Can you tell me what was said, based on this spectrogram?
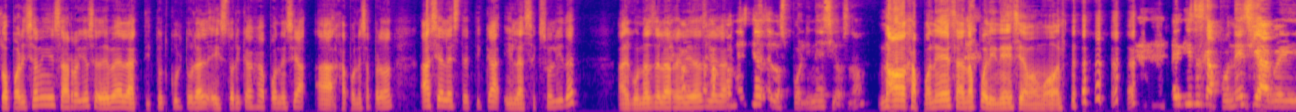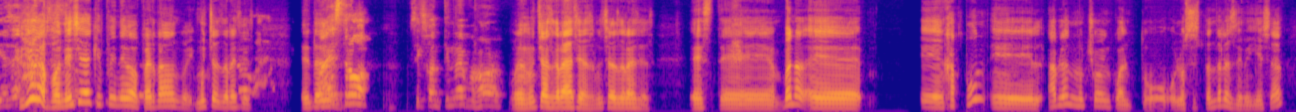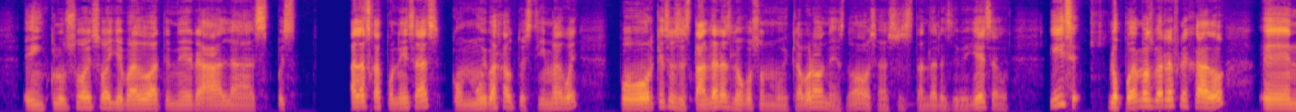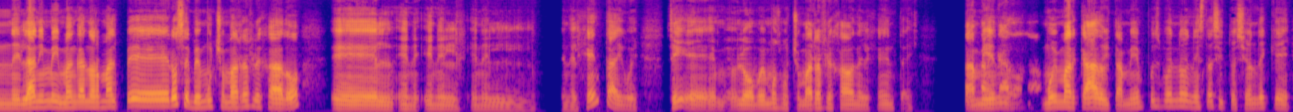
Su aparición y desarrollo se debe a la actitud cultural e histórica japonesa, a, japonesa perdón, hacia la estética y la sexualidad algunas de las realidades llegan. Japonesa de los polinesios, ¿no? No, japonesa, no polinesia, mamón. El que es japonesia, güey. ¿Sí, japonesia? Qué pendejo, perdón, güey. Muchas gracias. Maestro. Sí, continúe, por favor. Pues muchas gracias, muchas gracias. Este, bueno, eh, en Japón hablan mucho en cuanto a los estándares de belleza e incluso eso ha llevado a tener a las, pues, a las japonesas con muy baja autoestima, güey, porque esos estándares luego son muy cabrones, ¿no? O sea, sus estándares de belleza, güey. Y se, lo podemos ver reflejado en el anime y manga normal, pero se ve mucho más reflejado en, en, en, el, en, el, en el hentai, güey. Sí, eh, lo vemos mucho más reflejado en el hentai. También muy marcado y también, pues bueno, en esta situación de que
